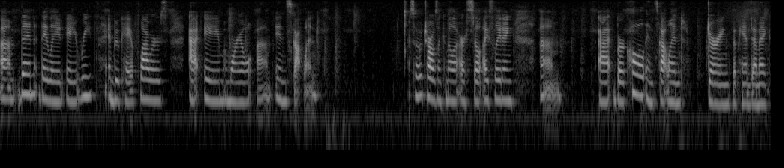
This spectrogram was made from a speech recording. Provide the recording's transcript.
Um, then they laid a wreath and bouquet of flowers at a memorial um, in Scotland. So Charles and Camilla are still isolating um, at Birkhall in Scotland during the pandemic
